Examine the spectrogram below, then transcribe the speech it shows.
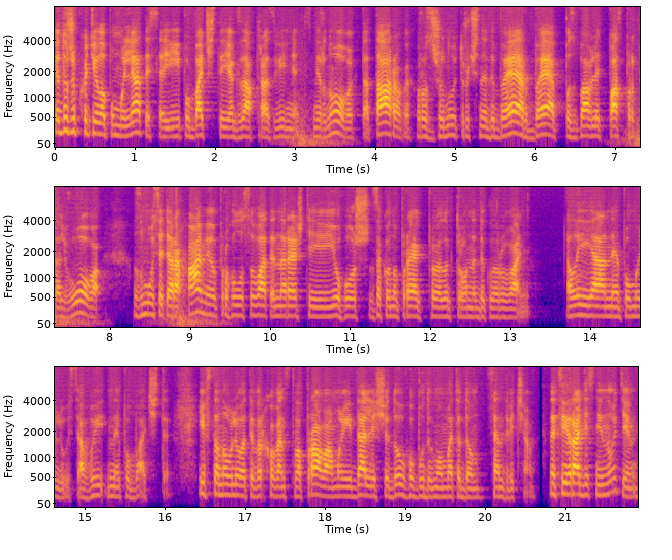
Я дуже б хотіла помилятися і побачити, як завтра звільнять Смірнових, Татарових, розженуть ручне ДБР, БЕП, позбавлять паспорта Львова, змусять Арахамію проголосувати нарешті його ж законопроект про електронне декларування. Але я не помилюсь, а ви не побачите. І встановлювати верховенство права ми і далі ще довго будемо методом сендвіча. На цій радісній ноті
